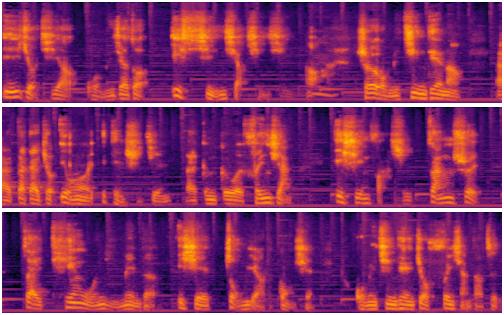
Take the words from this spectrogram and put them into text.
一九七二我们叫做一型小行星啊。嗯、所以我们今天呢，啊、呃，大概就用了一点时间来跟各位分享一心法师张顺。在天文里面的一些重要的贡献，我们今天就分享到这里。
